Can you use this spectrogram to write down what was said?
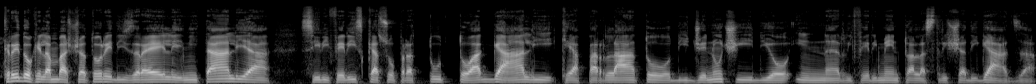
Credo che l'ambasciatore di Israele in Italia si riferisca soprattutto a Gali che ha parlato di genocidio in riferimento alla striscia di Gaza.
